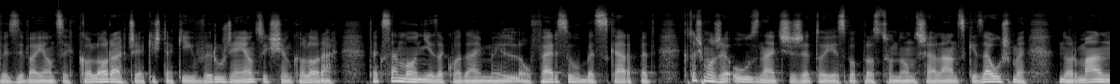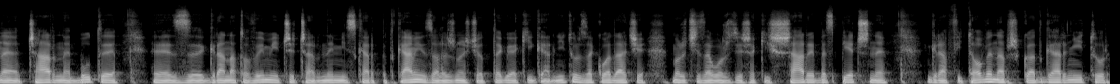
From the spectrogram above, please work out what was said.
wyzywających kolorach, czy jakichś takich wyróżniających się kolorach. Tak samo nie zakładajmy loafersów bez skarpet. Ktoś może uznać, że to jest po prostu nonszalanckie. Załóżmy normalne czarne buty e, z granatowymi czy czarnymi skarpetkami, w zależności od tego, jaki garnitur zakładacie. Możecie Możecie założyć jakiś szary, bezpieczny, grafitowy na przykład garnitur,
